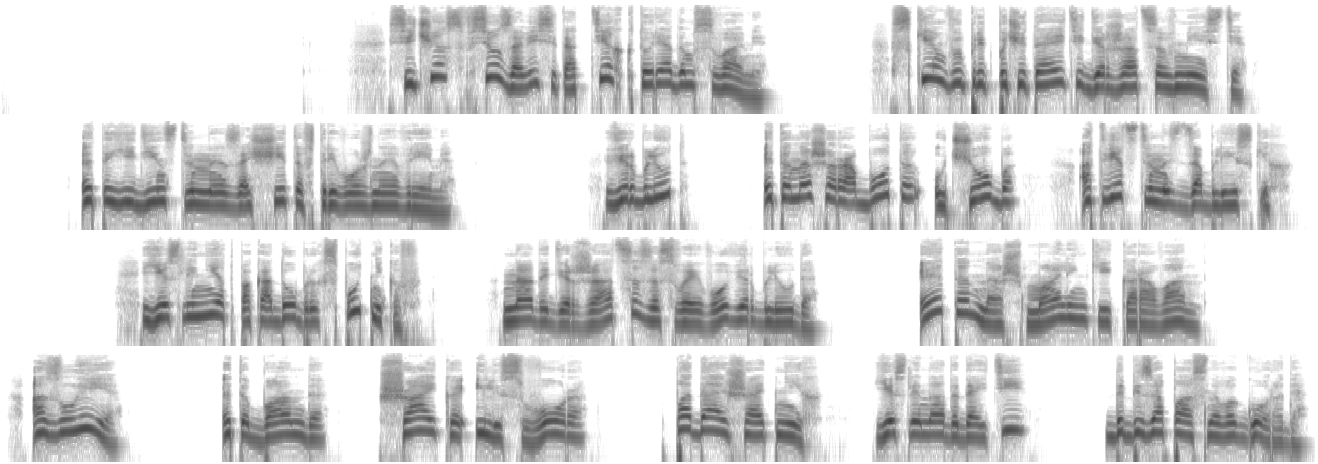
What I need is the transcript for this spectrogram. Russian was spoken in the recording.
Сейчас все зависит от тех, кто рядом с вами. С кем вы предпочитаете держаться вместе? Это единственная защита в тревожное время. Верблюд — это наша работа, учеба — ответственность за близких. Если нет пока добрых спутников, надо держаться за своего верблюда. Это наш маленький караван. А злые — это банда, шайка или свора. Подальше от них, если надо дойти до безопасного города.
